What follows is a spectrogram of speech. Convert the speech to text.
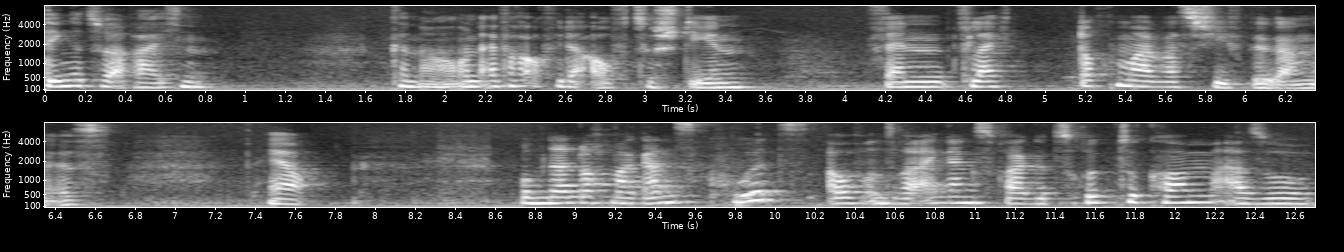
Dinge zu erreichen. Genau, und einfach auch wieder aufzustehen, wenn vielleicht doch mal was schiefgegangen ist. Ja. Um dann noch mal ganz kurz auf unsere Eingangsfrage zurückzukommen, also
